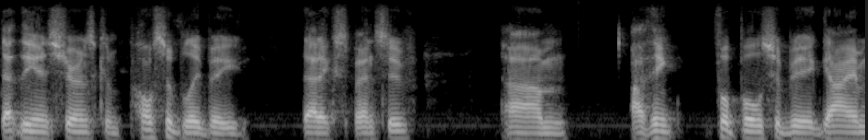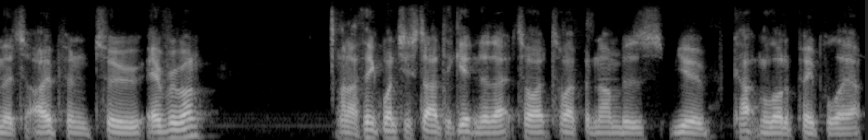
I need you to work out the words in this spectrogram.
that the insurance can possibly be that expensive. Um, I think football should be a game that's open to everyone. And I think once you start to get into that type type of numbers, you're cutting a lot of people out,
